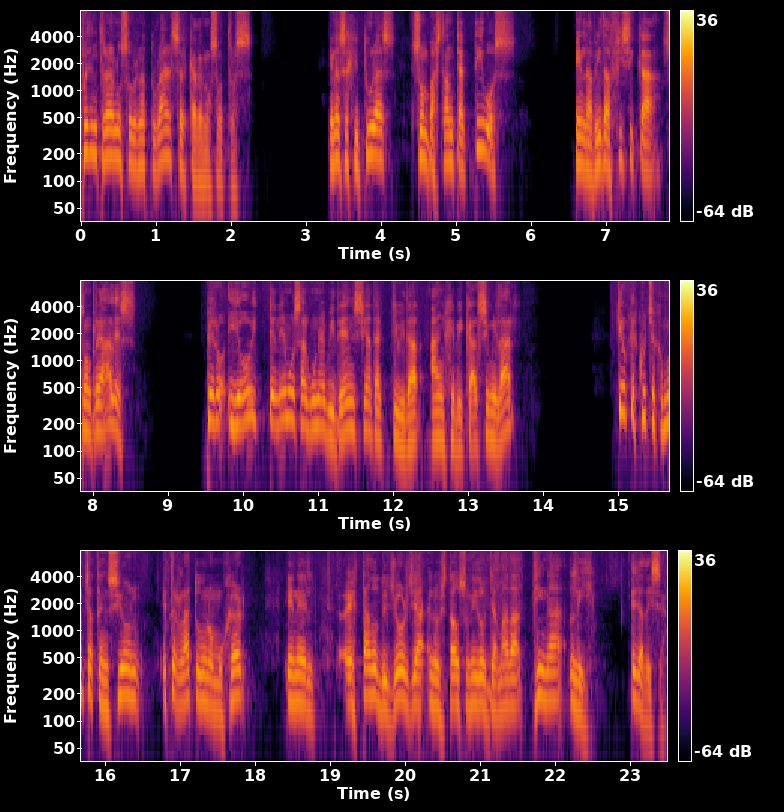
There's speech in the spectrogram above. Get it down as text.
Puede entrar lo sobrenatural cerca de nosotros. En las escrituras son bastante activos. En la vida física son reales. Pero ¿y hoy tenemos alguna evidencia de actividad angelical similar? Quiero que escuches con mucha atención este relato de una mujer en el estado de Georgia, en los Estados Unidos, llamada Tina Lee. Ella dice,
